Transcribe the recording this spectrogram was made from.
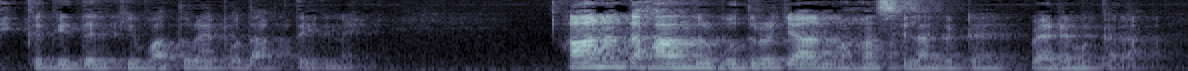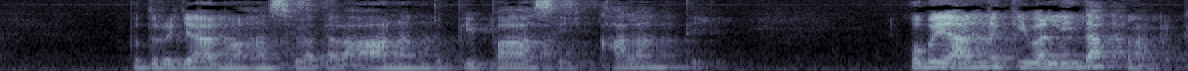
එක ගෙදරකි වතුර පොදක් දෙන්නේ. ආනන්ද හාන්දුරු බුදුරජාණන් වහන්සේ ළඟට වැඩම කරා. බුදුරජාණන් වහන්සේ වදල ආනන්ද පිපාසේ කලන්තේ. ඔබ යන්න කිවල් ලිදක් ළඟට.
